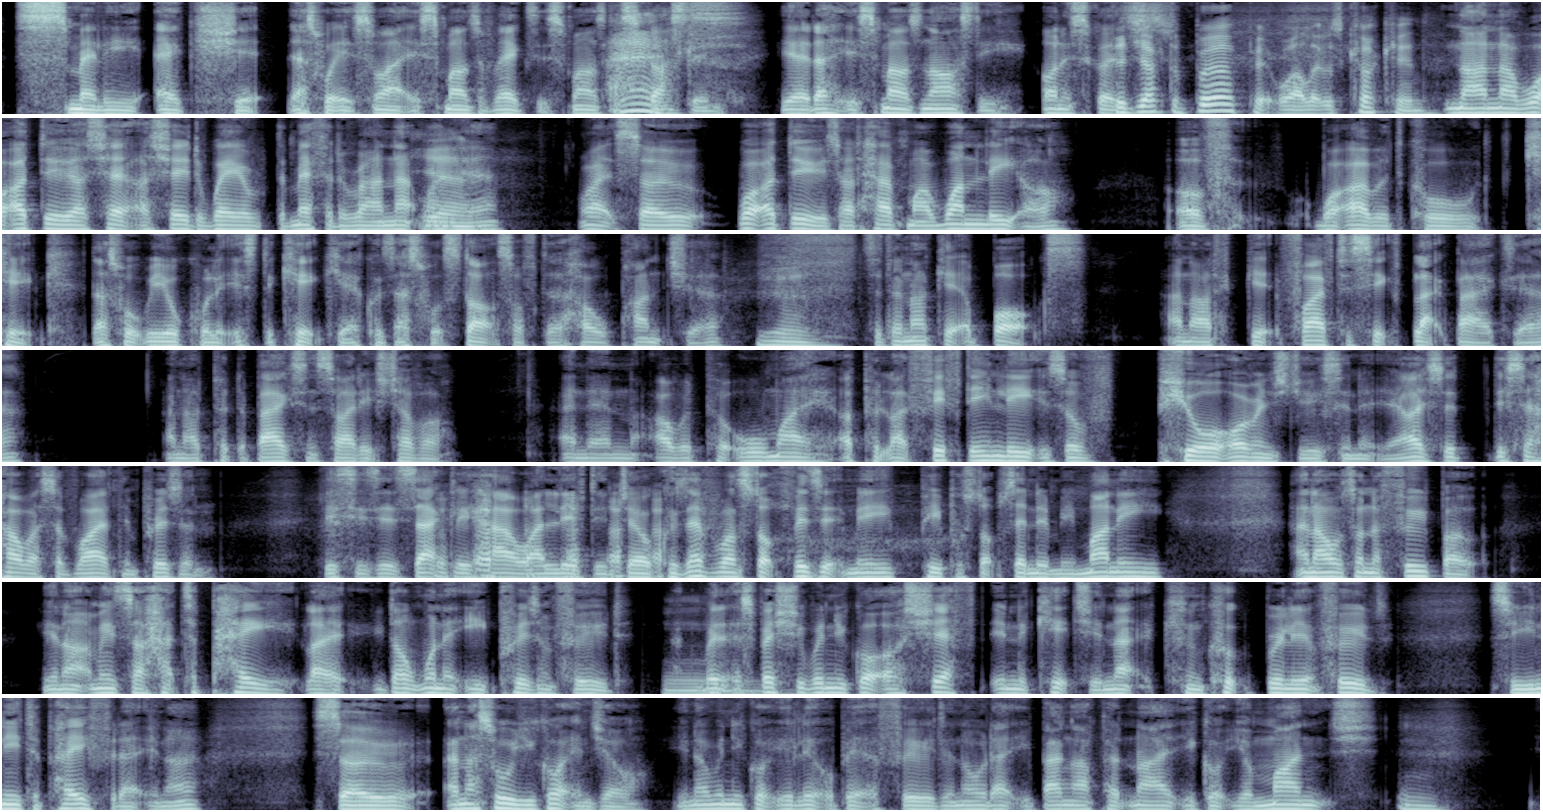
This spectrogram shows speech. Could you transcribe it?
smelly egg shit. That's what it's like. It smells of eggs. It smells disgusting. Eggs? Yeah, that, it smells nasty. Honestly. Did you have to burp it while it was cooking? No, no. What I do, I show, I show you the way, the method around that one. Yeah. Yeah. Right. So what I do is I'd have my one liter of what I would call kick. That's what we all call it. It's the kick, yeah, because that's what starts off the whole punch, yeah. Yeah. So then I'd get a box and I'd get five to six black bags, yeah, and I'd put the bags inside each other, and then I would put all my, I put like fifteen liters of pure orange juice in it. Yeah, I said this is how I survived in prison. This is exactly how I lived in jail because everyone stopped visiting me, people stopped sending me money, and I was on a food boat. You know what I mean? So I had to pay. Like you don't want to eat prison food, Mm. but especially when you've got a chef in the kitchen that can cook brilliant food. So you need to pay for that, you know. So and that's all you got in jail. You know, when you got your little bit of food and all that, you bang up at night, you got your munch, Mm.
